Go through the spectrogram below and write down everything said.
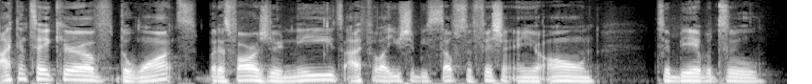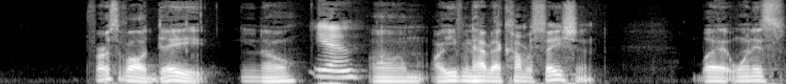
I can take care of the wants, but as far as your needs, I feel like you should be self sufficient in your own to be able to, first of all, date, you know, Yeah. um, or even have that conversation. But when it's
